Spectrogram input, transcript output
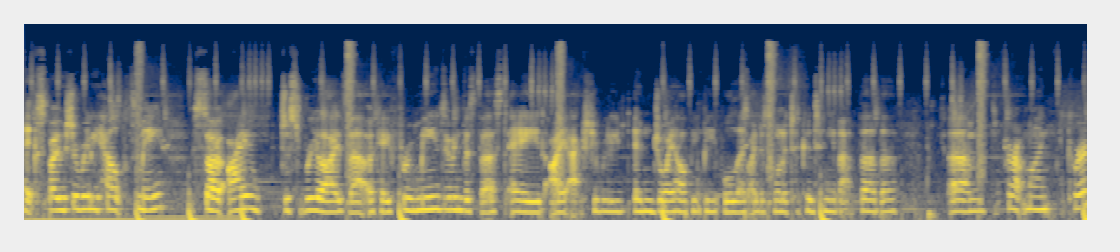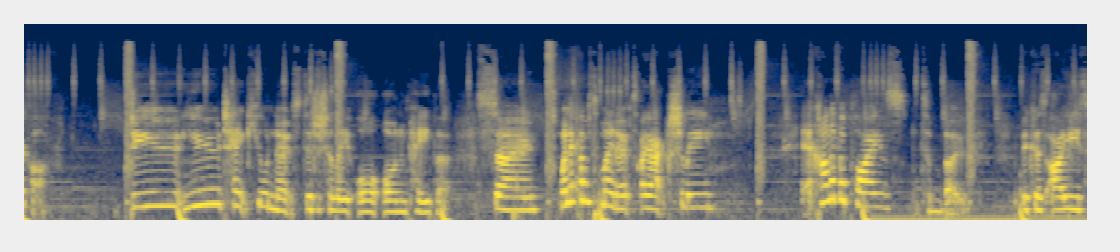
exposure really helped me. So I just realized that okay through me doing this first aid I actually really enjoy helping people and I just wanted to continue that further um, throughout my career path. Do you take your notes digitally or on paper? So when it comes to my notes I actually it kind of applies to both because I use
